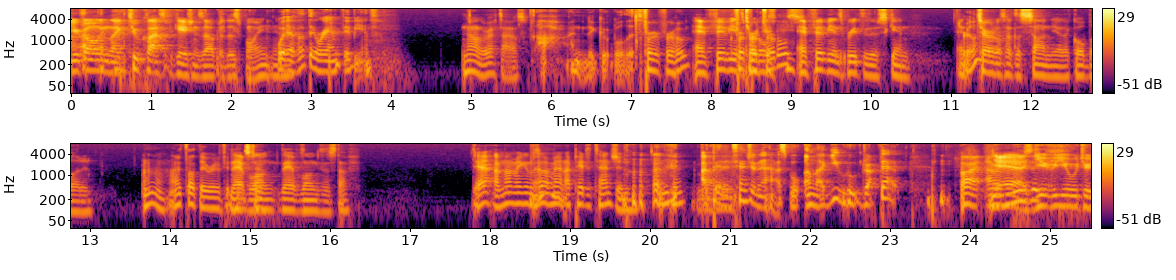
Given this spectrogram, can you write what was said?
you're going like two classifications up at this point. Wait, I thought they were amphibians. No, they're reptiles. Oh, I need to Google this. For for who? Amphibians. For breathe- turtles? Amphibians breathe through their skin. And Really? turtles have the sun. Yeah, they're cold blooded. Oh, I thought they were. They have lung. They have lungs and stuff. Yeah, I'm not making this up, man. I paid attention. I paid attention in high school, unlike you who dropped out. All right, our yeah, music. you You, you with your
